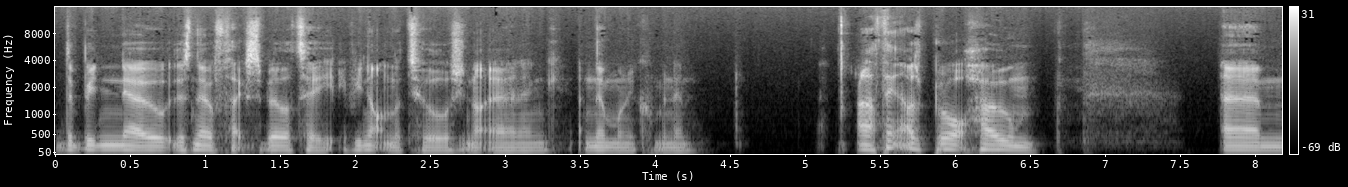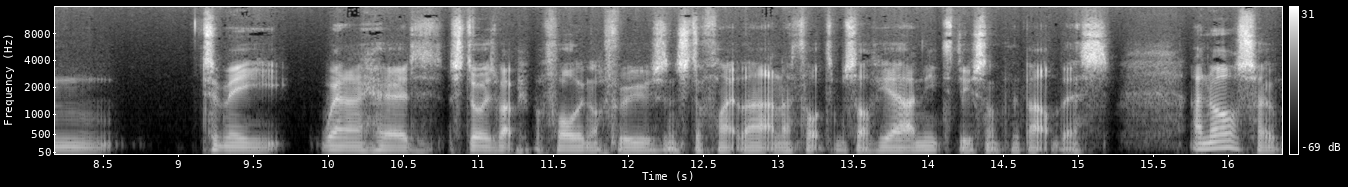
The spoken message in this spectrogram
there'd be no there's no flexibility. If you're not on the tools, you're not earning, and no money coming in. And I think that was brought home um, to me when I heard stories about people falling off roofs and stuff like that, and I thought to myself, yeah, I need to do something about this. And also,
